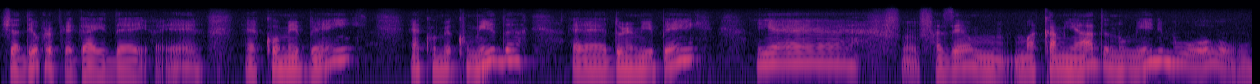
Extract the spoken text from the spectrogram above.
já deu para pegar a ideia. É, é comer bem, é comer comida, é dormir bem e é fazer uma caminhada no mínimo ou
